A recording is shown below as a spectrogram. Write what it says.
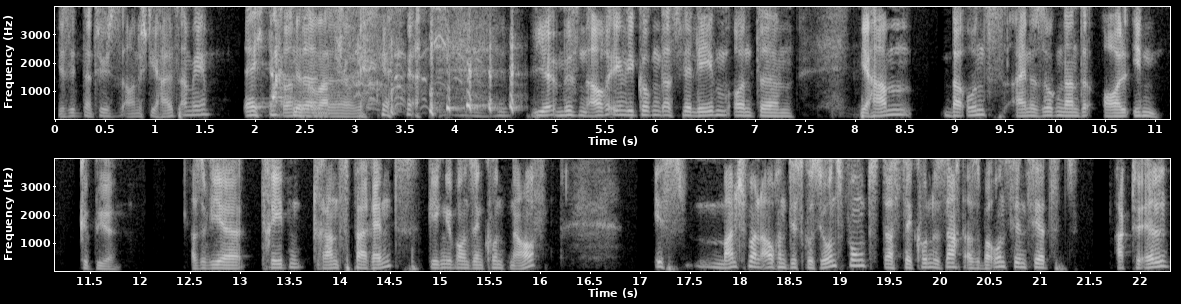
Wir sind natürlich auch nicht die Heilsarmee. Ich dachte sondern, mir sowas. Äh, wir müssen auch irgendwie gucken, dass wir leben und ähm, wir haben bei uns eine sogenannte All-In-Gebühr. Also wir treten transparent gegenüber unseren Kunden auf ist manchmal auch ein Diskussionspunkt, dass der Kunde sagt, also bei uns sind es jetzt aktuell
